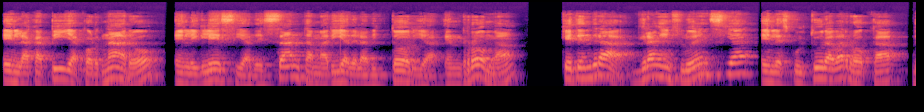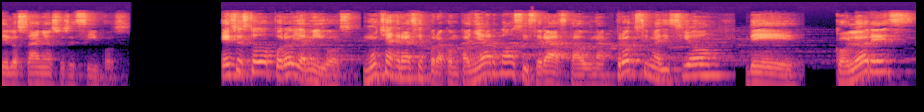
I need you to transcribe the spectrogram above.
en la capilla Cornaro, en la iglesia de Santa María de la Victoria en Roma, que tendrá gran influencia en la escultura barroca de los años sucesivos. Eso es todo por hoy amigos. Muchas gracias por acompañarnos y será hasta una próxima edición de Colores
